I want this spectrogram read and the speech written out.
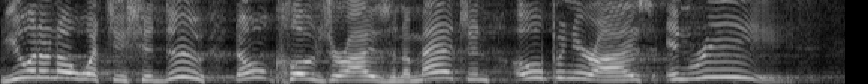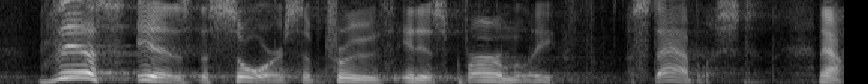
You want to know what you should do? Don't close your eyes and imagine, open your eyes and read. This is the source of truth, it is firmly established. Now,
